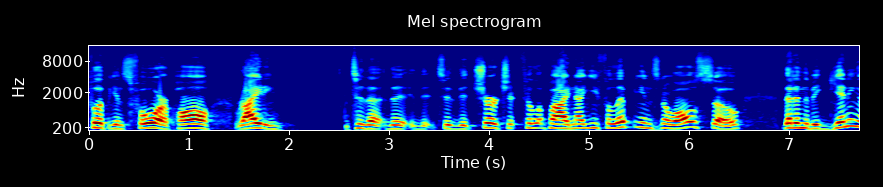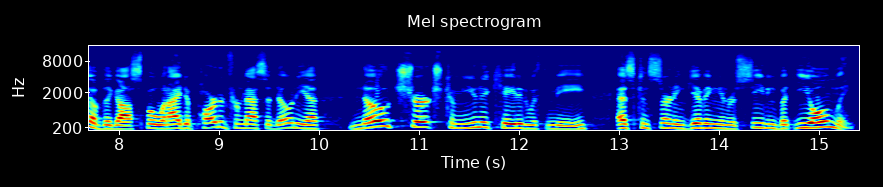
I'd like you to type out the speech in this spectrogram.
Philippians 4, Paul writing, to the, the, the, to the church at Philippi. Now, ye Philippians know also that in the beginning of the gospel, when I departed from Macedonia, no church communicated with me as concerning giving and receiving, but ye only.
